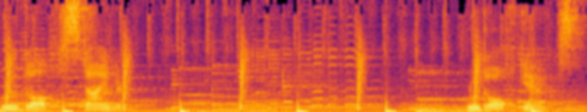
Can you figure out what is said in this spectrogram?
Rudolf Steiner. Rudolf Ganz.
